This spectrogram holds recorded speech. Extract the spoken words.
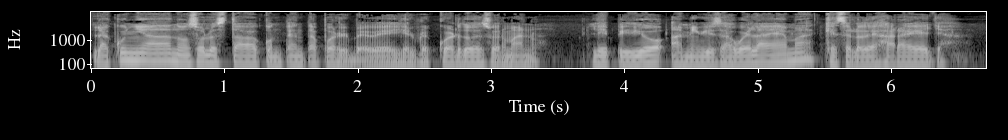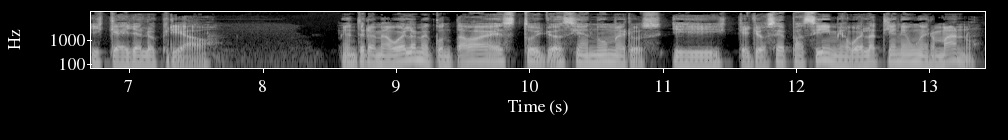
La cuñada no solo estaba contenta por el bebé y el recuerdo de su hermano, le pidió a mi bisabuela Emma que se lo dejara a ella y que ella lo criaba. Mientras mi abuela me contaba esto, yo hacía números y que yo sepa, sí, mi abuela tiene un hermano,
